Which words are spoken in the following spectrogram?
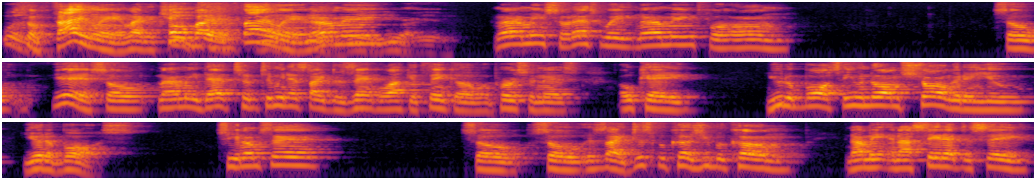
was from Thailand, like a kickboxer okay. from Thailand. Yeah, you know what I mean? Yeah, you right. Yeah. Know what I mean? So that's where you know what I mean for um. So yeah, so now I mean that to, to me that's like the example I could think of a person that's okay. You the boss, even though I'm stronger than you, you're the boss. See what I'm saying? So so it's like just because you become, and I mean, and I say that to say,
